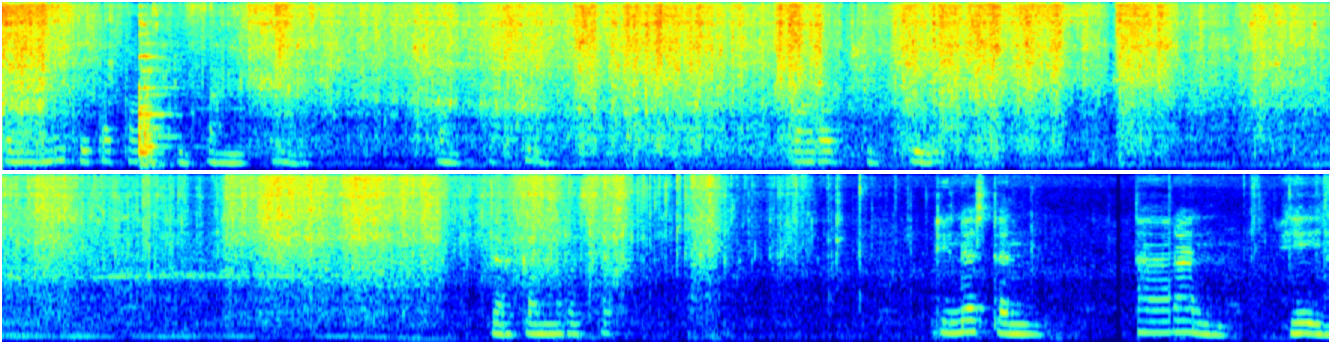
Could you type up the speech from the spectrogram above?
dan ini kita taruh di panci panci taruh di biarkan meresap. Dinas dan saran. Hi.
